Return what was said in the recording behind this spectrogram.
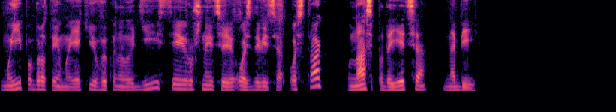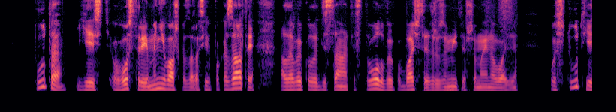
Мої побратими, які виконали дії з цією рушницею, ось дивіться, ось так у нас подається набій. Тут є гострі, мені важко зараз їх показати, але ви коли дістанете ствол, ви побачите і зрозумієте, що маю на увазі. Ось тут є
